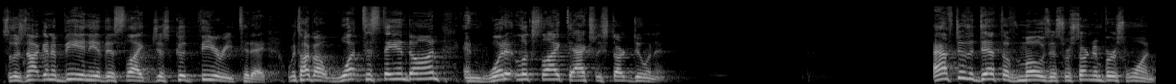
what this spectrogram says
So there's not going to be any of this like just good theory today. We're going to talk about what to stand on and what it looks like to actually start doing it. After the death of Moses, we're starting in verse one.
